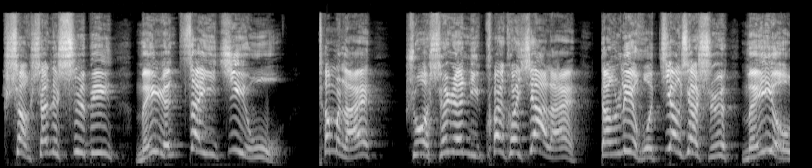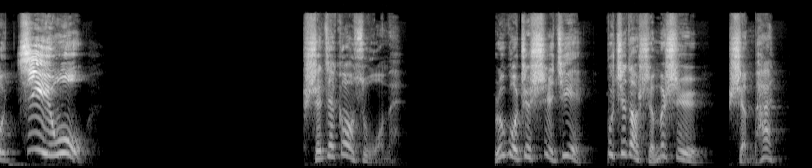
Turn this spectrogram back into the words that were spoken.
上山的士兵没人在意祭物。他们来说：“神人，你快快下来！当烈火降下时，没有祭物。”神在告诉我们：如果这世界不知道什么是审判，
